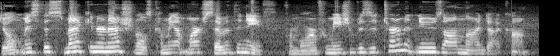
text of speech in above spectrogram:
Don't miss the SMAC Internationals coming up March 7th and 8th. For more information, visit tournamentnewsonline.com.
